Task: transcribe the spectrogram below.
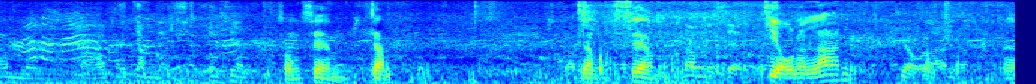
ลำเลยเองเสียนสองแสนจับจับแสนจำเสียนเกี่ยวละล้านเกี่ยวร้านนะอ่า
